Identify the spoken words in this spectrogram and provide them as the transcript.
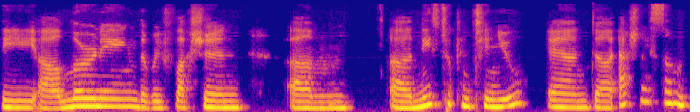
the uh, learning, the reflection um, uh, needs to continue. And uh, actually, some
